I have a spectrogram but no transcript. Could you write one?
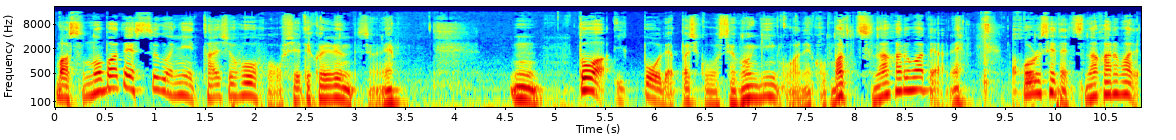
まあその場ですぐに対処方法を教えてくれるんですよね。うん。とは一方でやっぱりこうセブン銀行はね、こうまず繋がるまではね、コールセンターに繋がるまで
